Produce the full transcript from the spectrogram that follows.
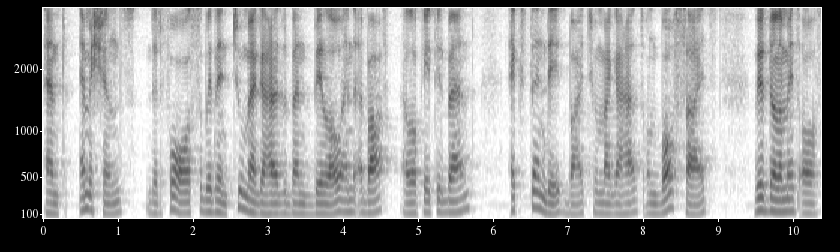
and emissions that falls within 2 MHz band below and above allocated band extended by 2 MHz on both sides with the limit of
